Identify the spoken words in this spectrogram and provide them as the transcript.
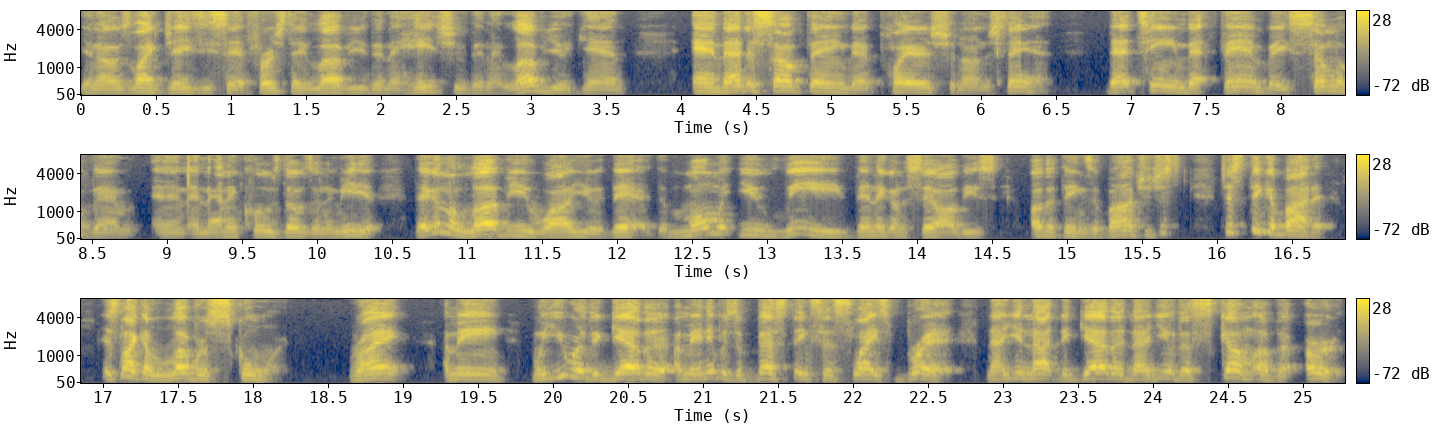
You know, it's like Jay Z said: first they love you, then they hate you, then they love you again, and that is something that players should understand that team, that fan base, some of them, and, and that includes those in the media, they're going to love you while you're there. The moment you leave, then they're going to say all these other things about you. Just just think about it. It's like a lover's scorn, right? I mean, when you were together, I mean, it was the best thing since sliced bread. Now you're not together. Now you're the scum of the earth.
